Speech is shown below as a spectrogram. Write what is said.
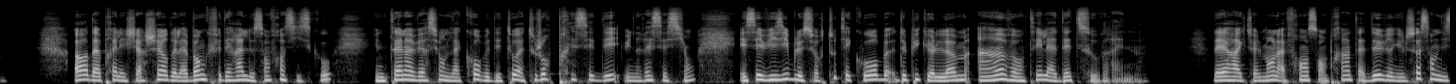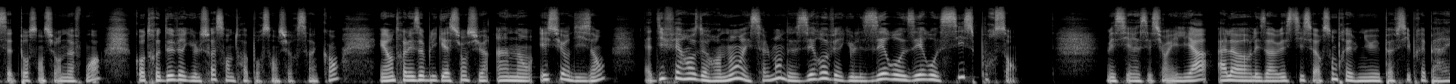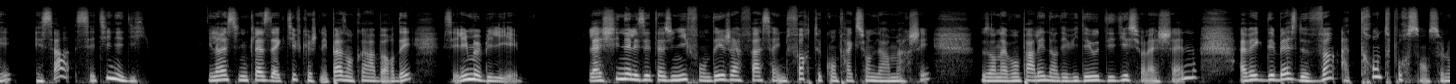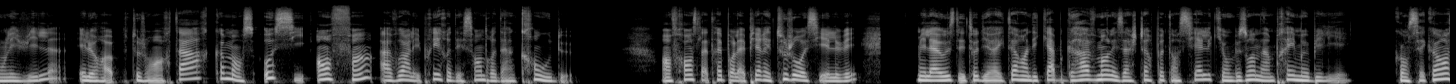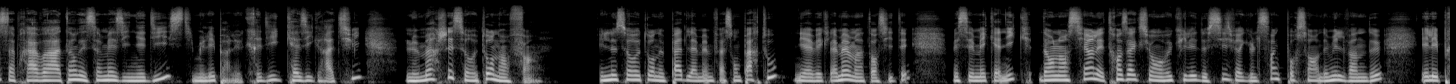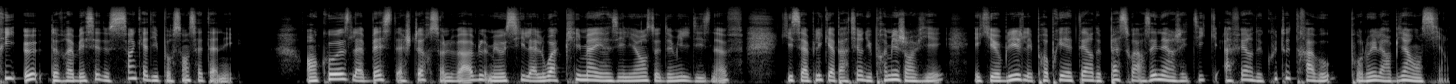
Or, d'après les chercheurs de la Banque fédérale de San Francisco, une telle inversion de la courbe des taux a toujours précédé une récession, et c'est visible sur toutes les courbes depuis que l'homme a inventé la dette souveraine. D'ailleurs, actuellement, la France emprunte à 2,77% sur 9 mois contre 2,63% sur 5 ans. Et entre les obligations sur 1 an et sur 10 ans, la différence de rendement est seulement de 0,006%. Mais si récession il y a, alors les investisseurs sont prévenus et peuvent s'y préparer. Et ça, c'est inédit. Il reste une classe d'actifs que je n'ai pas encore abordée, c'est l'immobilier. La Chine et les États-Unis font déjà face à une forte contraction de leur marché. Nous en avons parlé dans des vidéos dédiées sur la chaîne, avec des baisses de 20 à 30% selon les villes. Et l'Europe, toujours en retard, commence aussi enfin à voir les prix redescendre d'un cran ou deux. En France, l'attrait pour la pierre est toujours aussi élevé, mais la hausse des taux directeurs handicape gravement les acheteurs potentiels qui ont besoin d'un prêt immobilier. Conséquence, après avoir atteint des sommets inédits, stimulés par le crédit quasi gratuit, le marché se retourne enfin. Il ne se retourne pas de la même façon partout, ni avec la même intensité, mais c'est mécanique. Dans l'ancien, les transactions ont reculé de 6,5% en 2022 et les prix, eux, devraient baisser de 5 à 10% cette année. En cause, la baisse d'acheteurs solvables, mais aussi la loi climat et résilience de 2019, qui s'applique à partir du 1er janvier et qui oblige les propriétaires de passoires énergétiques à faire de coûteux travaux pour louer leurs biens anciens.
